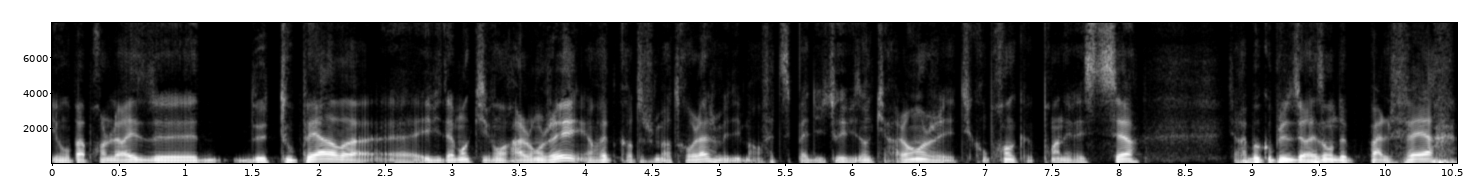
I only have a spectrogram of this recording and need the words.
ils vont pas prendre le risque de, de tout perdre. euh, évidemment qu'ils vont rallonger. Et en fait, quand je me retrouve là, je me dis, bah en fait, c'est pas du tout évident qu'ils rallongent. Et tu comprends que pour un investisseur, aurait beaucoup plus de raisons de pas le faire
